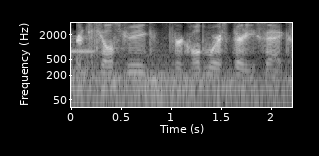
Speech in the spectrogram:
Average kill streak for Cold War is 36.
